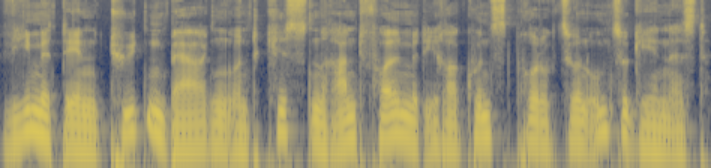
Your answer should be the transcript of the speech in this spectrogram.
wie mit den Tütenbergen und Kisten randvoll mit ihrer Kunstproduktion umzugehen ist.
